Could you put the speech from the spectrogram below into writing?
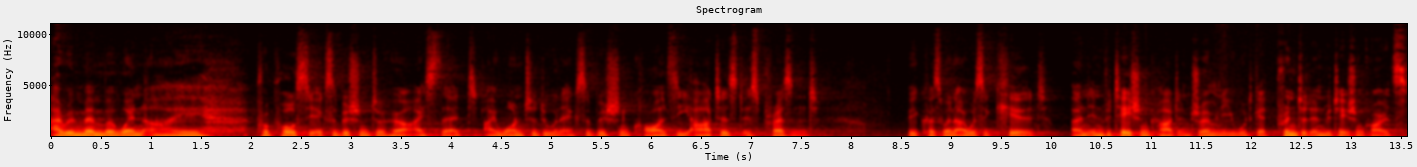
I remember when I proposed the exhibition to her, I said, I want to do an exhibition called The Artist is Present. Because when I was a kid, an invitation card in Germany would get printed invitation cards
